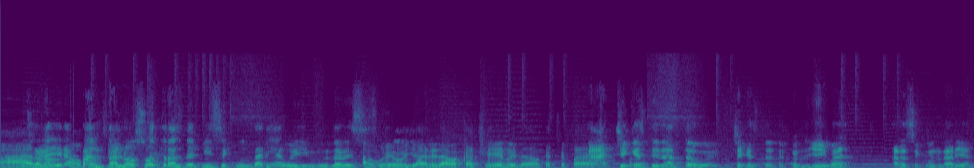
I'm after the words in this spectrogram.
Ah, o sea, no, era no, pues sí. pantanoso atrás de mi secundaria, güey. Una vez. Ah, güey, ya le daba caché, güey, le daba caché para... Ah, checa para- este dato, güey. Checa este dato. Cuando yo iba a la secundaria,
